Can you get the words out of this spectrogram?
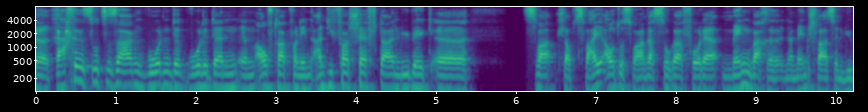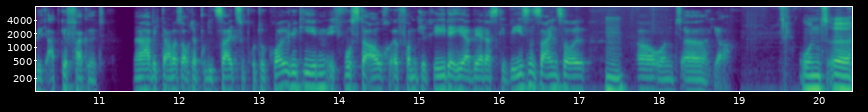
Rache sozusagen wurden, wurde dann im Auftrag von den Antifa-Chef da in Lübeck, äh, zwar, ich glaube, zwei Autos waren das sogar vor der Mengwache in der Mengstraße in Lübeck abgefackelt. Da hatte ich damals auch der Polizei zu Protokoll gegeben. Ich wusste auch äh, vom Gerede her, wer das gewesen sein soll. Mhm. und äh, ja, und äh,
